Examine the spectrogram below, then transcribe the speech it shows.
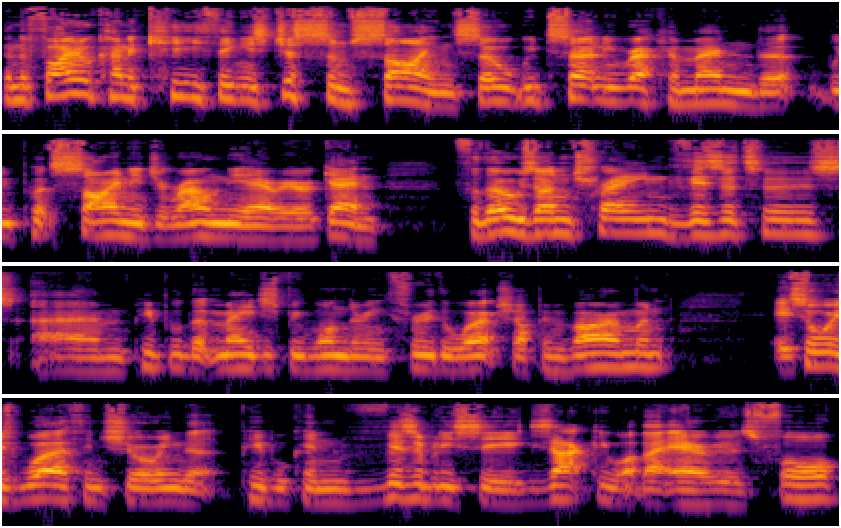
And the final kind of key thing is just some signs. So we'd certainly recommend that we put signage around the area again for those untrained visitors, um, people that may just be wandering through the workshop environment. It's always worth ensuring that people can visibly see exactly what that area is for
